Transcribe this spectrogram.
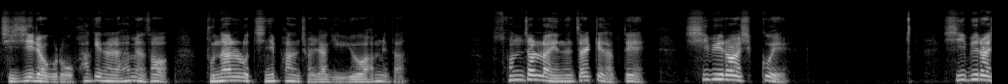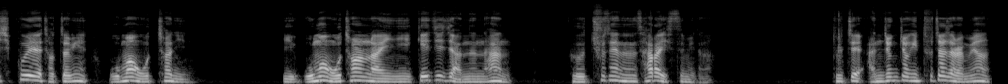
지지력으로 확인을 하면서 분할로 진입하는 전략이 유효합니다. 손절 라인은 짧게 잡되 11월 19일, 11월 19일의 저점인 5만 5천인 이 5만 5천 원 라인이 깨지지 않는 한 그 추세는 살아 있습니다. 둘째, 안정적인 투자자라면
